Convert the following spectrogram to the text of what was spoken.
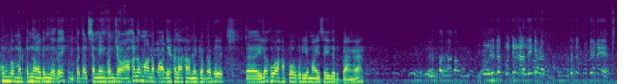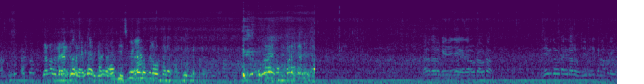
கும்பம் மட்டும்தான் இருந்தது. இப்போ தற்சமயம் கொஞ்சம் அகலமான பாதைகளாக அமைக்கப்பட்டு இலகுவாக போகக்கூடிய மாதிரி செய்திருக்கிறாங்க. चलो चलो कहीं नहीं जाएगा चलो उठा उठा ये भी तो उठा के चलो ये भी निकलना पड़ेगा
